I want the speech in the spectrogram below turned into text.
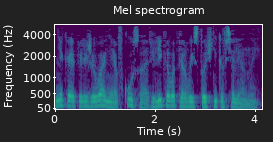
некое переживание вкуса великого первоисточника Вселенной.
